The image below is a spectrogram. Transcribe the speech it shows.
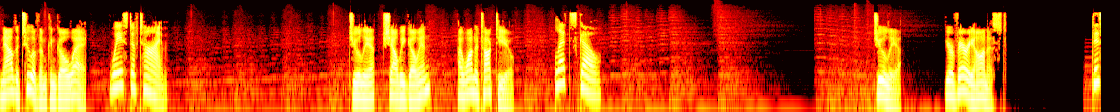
Now the two of them can go away. Waste of time. Julia, shall we go in? I want to talk to you. Let's go. Julia. You're very honest. This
